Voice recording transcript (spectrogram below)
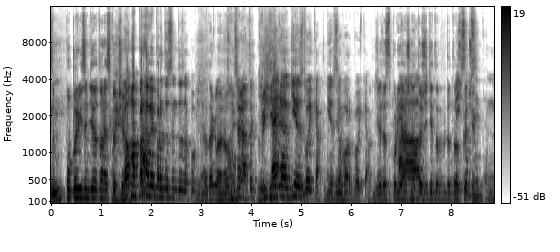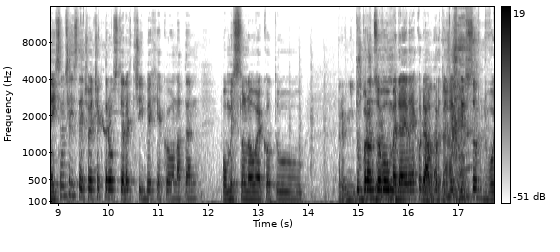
Jsem, poprvé jsem ti do toho neskočil. no a právě proto jsem to zapomněl. No takhle, no. On se na to těší. Vidí- Ne, uh, Gears 2, Gears of War 2. Že dost spolíháš A na to, že ti to do toho nejsem skočím. Si, nejsem si jistý člověče, kterou z těch tří bych jako na ten pomyslnou jako tu, První tu bronzovou jako- medaili jako dal, Jo, takhle, protože no. Gears of 2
